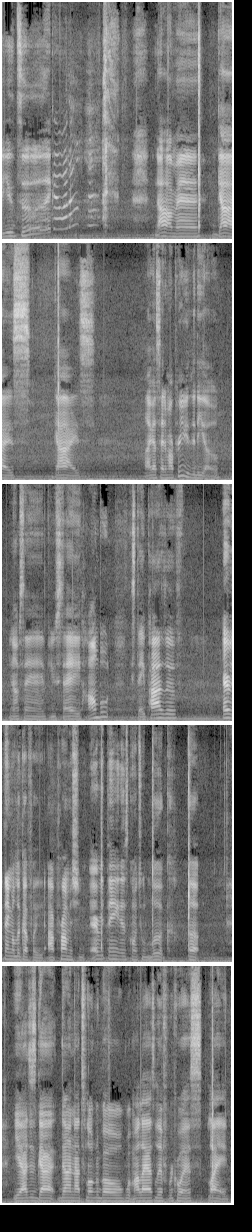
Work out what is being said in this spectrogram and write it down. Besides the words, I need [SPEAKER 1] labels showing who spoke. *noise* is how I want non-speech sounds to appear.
[SPEAKER 1] YouTube. What up? nah, man. Guys, guys. Like I said in my previous video, you know what I'm saying? If you stay humbled, stay positive, everything will look up for you. I promise you, everything is going to look up. Yeah, I just got done not too long ago with my last Lyft request. Like,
